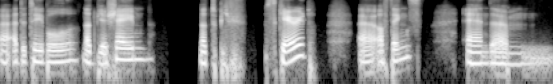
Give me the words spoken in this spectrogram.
at the table not be ashamed not to be scared uh, of things. And um,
